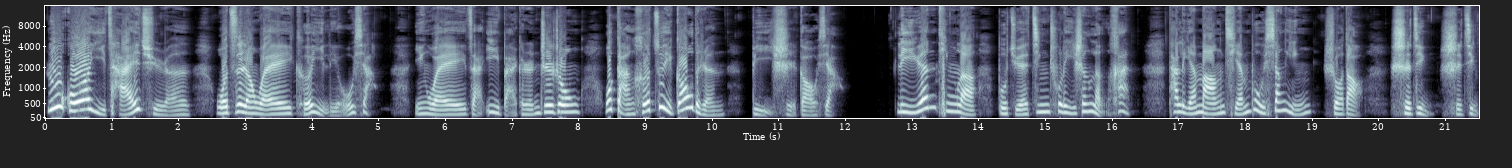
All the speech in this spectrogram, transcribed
如果以才取人，我自认为可以留下，因为在一百个人之中，我敢和最高的人比试高下。李渊听了，不觉惊出了一身冷汗。他连忙前步相迎，说道：“失敬，失敬。”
